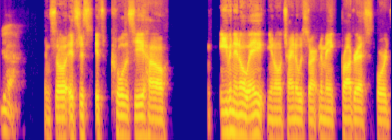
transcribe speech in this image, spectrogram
Yeah. And so it's just it's cool to see how even in 08, you know, China was starting to make progress towards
